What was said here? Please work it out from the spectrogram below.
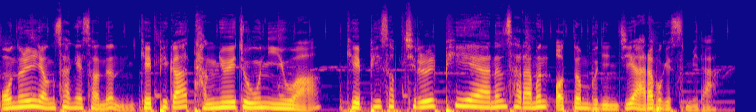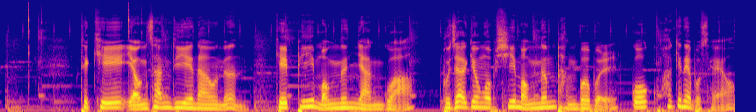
오늘 영상에서는 계피가 당뇨에 좋은 이유와 계피 섭취를 피해야 하는 사람은 어떤 분인지 알아보겠습니다. 특히 영상 뒤에 나오는 계피 먹는 양과 부작용 없이 먹는 방법을 꼭 확인해 보세요.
